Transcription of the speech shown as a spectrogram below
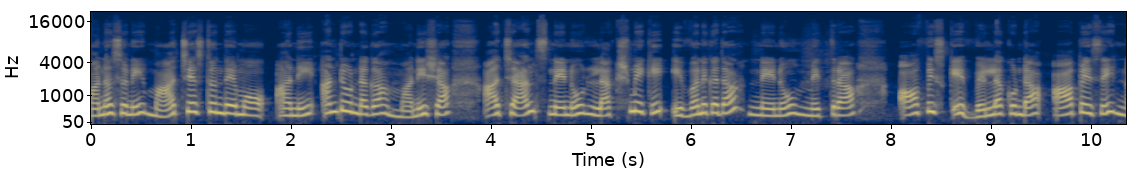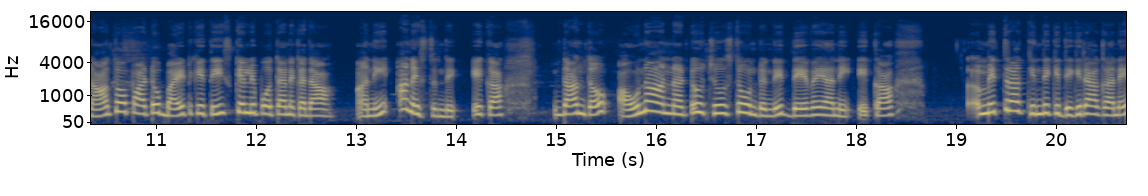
మనసుని మార్చేస్తుందేమో అని అంటుండగా మనీష ఆ ఛాన్స్ నేను లక్ష్మికి ఇవ్వను కదా నేను మిత్ర ఆఫీస్కి వెళ్ళకుండా ఆపేసి నాతో పాటు బయటికి తీసుకెళ్ళిపోతాను కదా అని అనేస్తుంది. ఇక దాంతో అవునా అన్నట్టు చూస్తూ ఉంటుంది దేవయాని. ఇక మిత్ర కిందికి దిగిరాగానే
